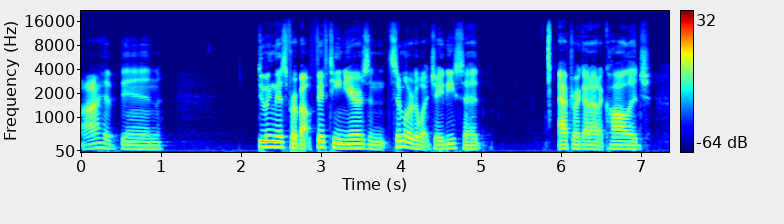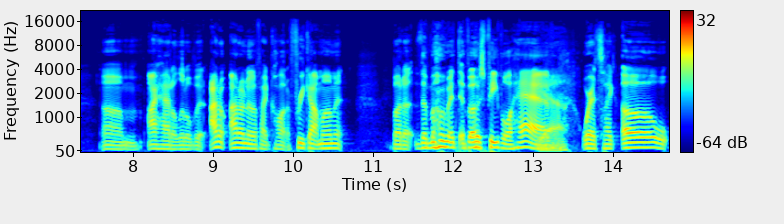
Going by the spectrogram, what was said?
I have been doing this for about 15 years, and similar to what JD said, after I got out of college, um, I had a little bit. I don't. I don't know if I'd call it a freak out moment, but uh, the moment that most people have, Yeah. where it's like, oh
